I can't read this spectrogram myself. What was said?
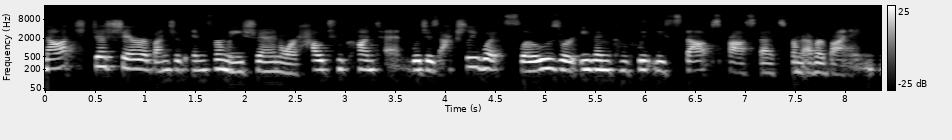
Not just share a bunch of information or how to content, which is actually what slows or even completely stops prospects from ever buying.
